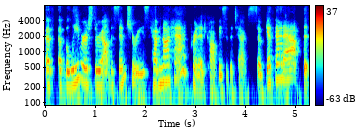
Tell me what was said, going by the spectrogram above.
of, of, believers throughout the centuries have not had printed copies of the text. So get that app that,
